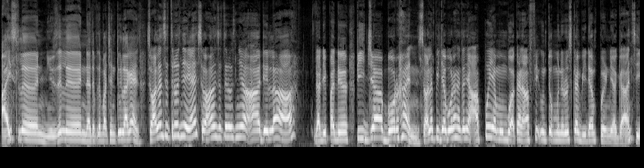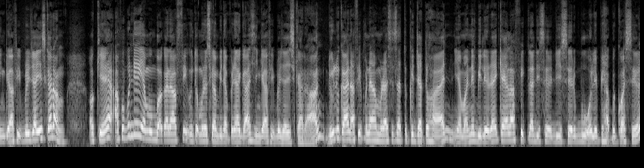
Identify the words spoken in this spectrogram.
Iceland, New Zealand Dan tempat-tempat macam tu lah kan Soalan seterusnya eh Soalan seterusnya adalah daripada Pija Borhan. Soalan Pija Borhan tanya, apa yang membuatkan Afiq untuk meneruskan bidang perniagaan sehingga Afiq berjaya sekarang? Okey, apa benda yang membuatkan Afiq untuk meneruskan bidang perniagaan sehingga Afiq berjaya sekarang? Dulu kan Afiq pernah merasa satu kejatuhan yang mana bila Raid KL Afiq telah diser- diserbu oleh pihak berkuasa,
